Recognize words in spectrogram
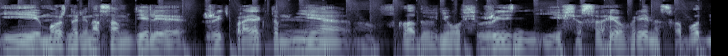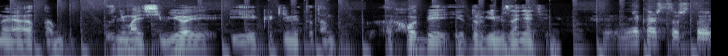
и можно ли на самом деле жить проектом, не вкладывая в него всю жизнь и все свое время свободное, а там занимаясь семьей и какими-то там хобби и другими занятиями. Мне кажется, что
